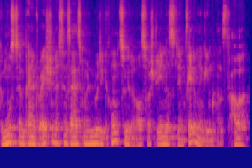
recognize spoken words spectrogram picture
Du musst ja im Penetration Testing, sei jetzt mal, nur die Grundzüge daraus verstehen, dass du die Empfehlungen geben kannst. Aber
